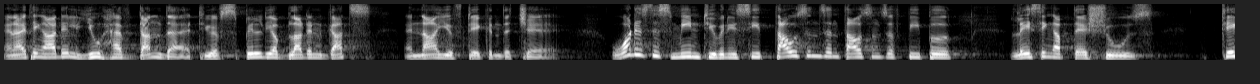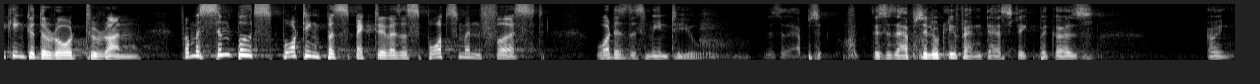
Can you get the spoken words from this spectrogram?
And I think, Adil, you have done that. You have spilled your blood and guts, and now you've taken the chair. What does this mean to you when you see thousands and thousands of people lacing up their shoes, taking to the road to run, from a simple sporting perspective, as a sportsman first, what does this mean to you? This is, this is absolutely fantastic because, I mean,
